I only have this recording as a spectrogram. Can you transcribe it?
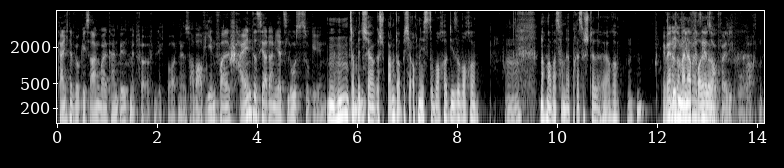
kann ich nicht wirklich sagen, weil kein Bild mit veröffentlicht worden ist. Aber auf jeden Fall scheint es ja dann jetzt loszugehen. Mhm, dann bin ich ja gespannt, ob ich auch nächste Woche, diese Woche, nochmal was von der Pressestelle höre. Wir werden Wegen das auf meiner Folge. sehr sorgfältig beobachten.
